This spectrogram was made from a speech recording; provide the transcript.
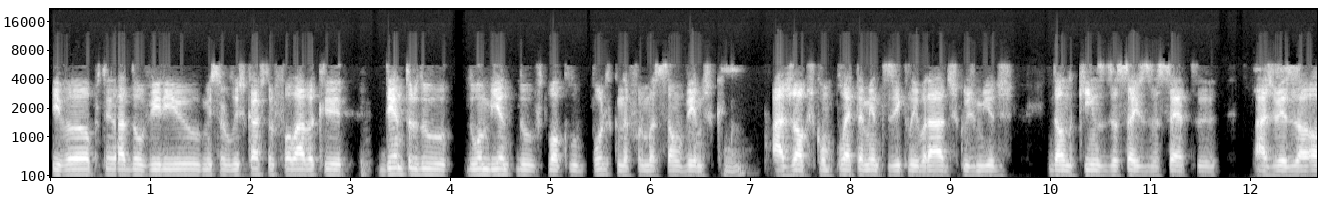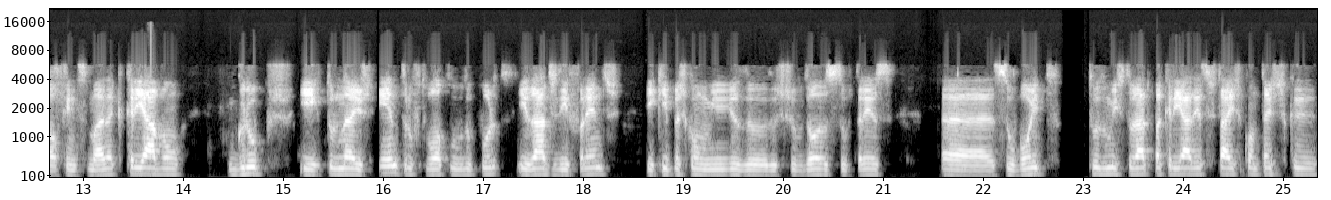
tive a oportunidade de ouvir e o Mr. Luís Castro falava que dentro do, do ambiente do Futebol Clube Porto, que na formação vemos que uhum. há jogos completamente desequilibrados, que os miúdos dão de 15, 16, 17, às vezes ao, ao fim de semana, que criavam grupos e torneios entre o Futebol Clube do Porto, idades diferentes, equipas com o miúdo do sub-12, sub-13, uh, sub-8, tudo misturado para criar esses tais contextos que,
